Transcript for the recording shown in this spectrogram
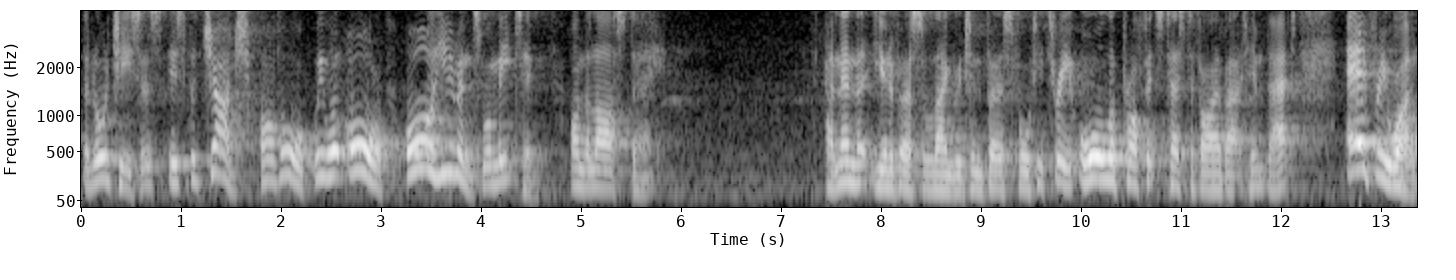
The Lord Jesus is the judge of all. We will all, all humans will meet him on the last day. And then the universal language in verse 43 all the prophets testify about him that everyone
